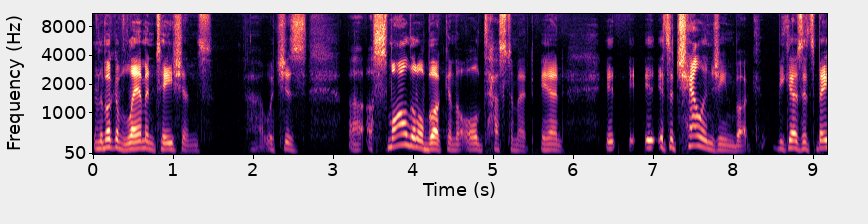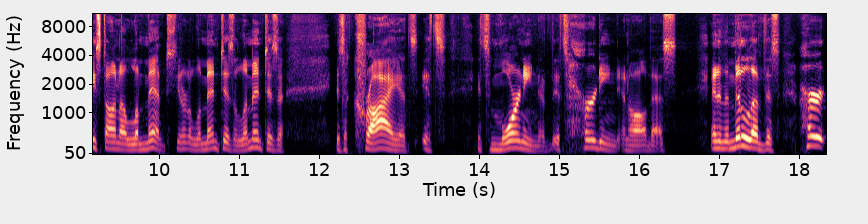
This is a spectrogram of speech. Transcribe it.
In the book of Lamentations, uh, which is a small little book in the Old Testament, and it, it, it's a challenging book because it's based on a lament. You know what a lament is? A lament is a is a cry. It's it's it's mourning. It's hurting and all this. And in the middle of this hurt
